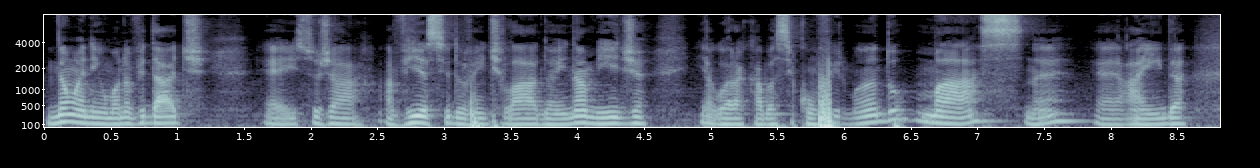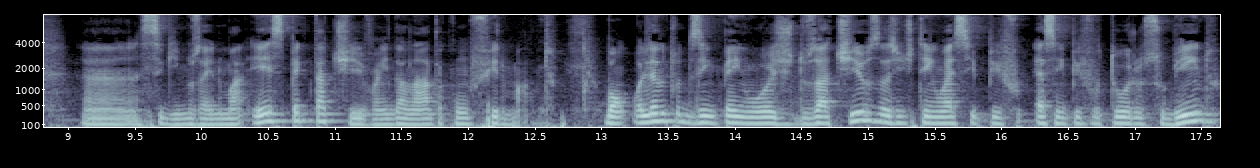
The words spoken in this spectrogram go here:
Não é nenhuma novidade. É, isso já havia sido ventilado aí na mídia e agora acaba se confirmando, mas né, é, ainda uh, seguimos aí numa expectativa, ainda nada confirmado. Bom, olhando para o desempenho hoje dos ativos, a gente tem o S&P Futuro subindo,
